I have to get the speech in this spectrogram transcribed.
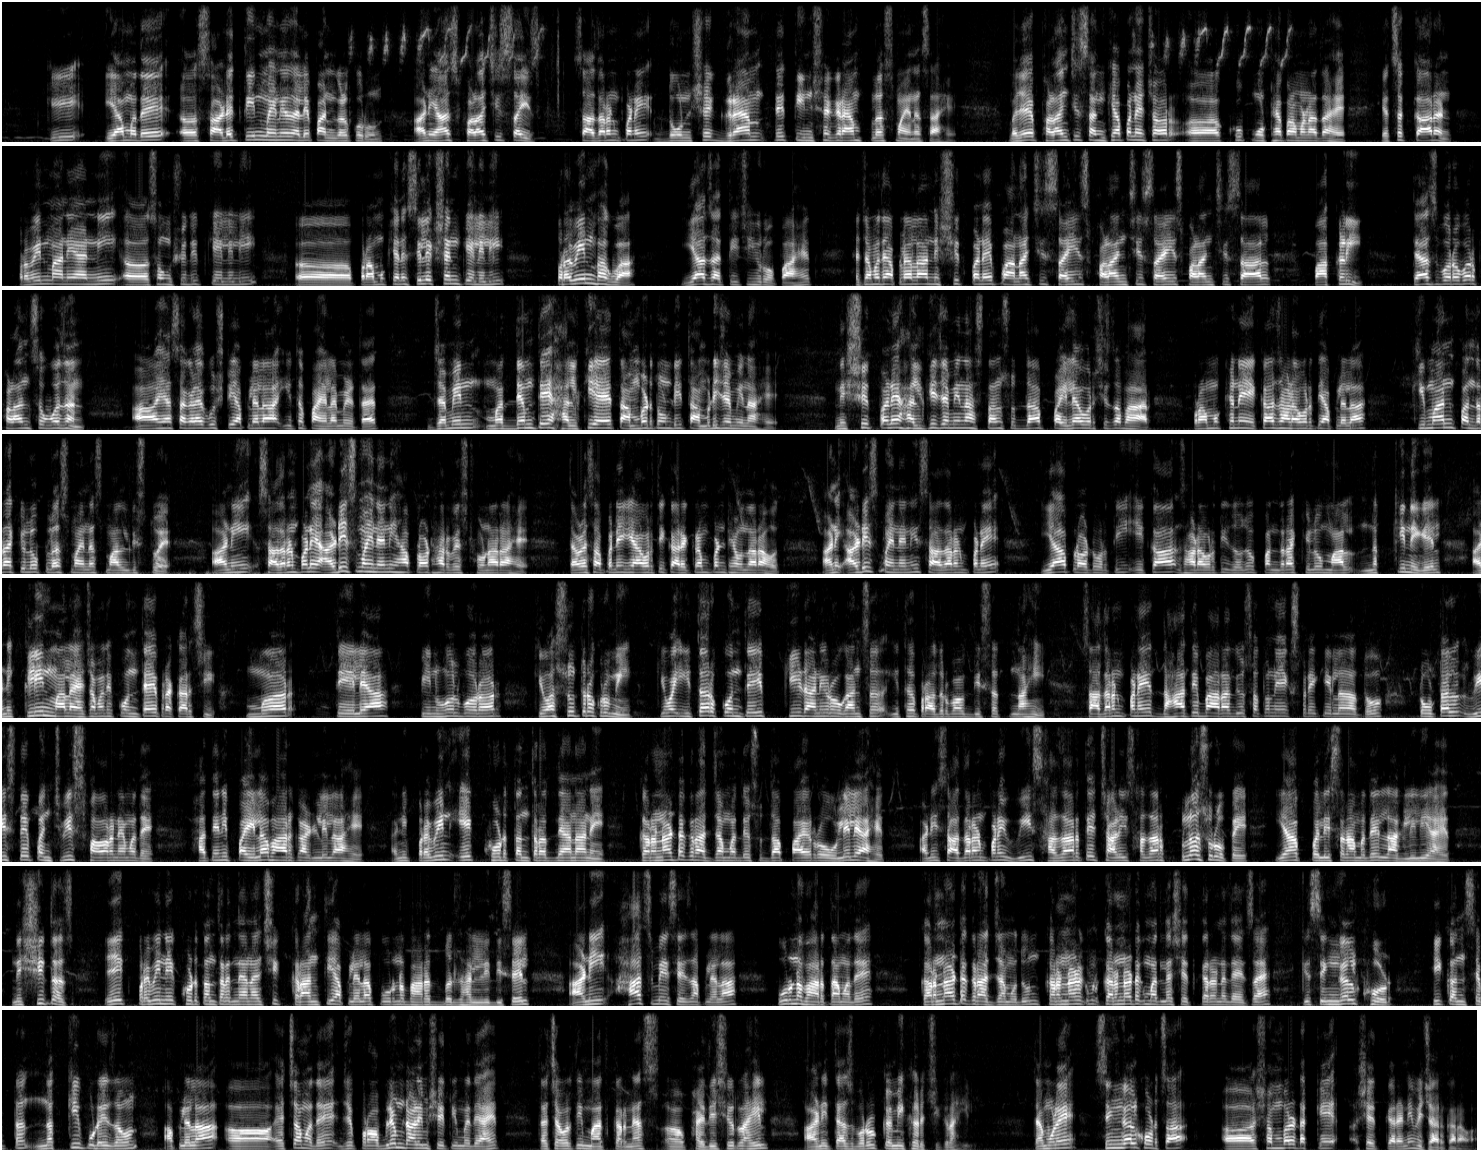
की यामध्ये साडेतीन महिने झाले पानगळ करून आणि आज फळाची साईज साधारणपणे दोनशे ग्रॅम ते तीनशे ग्रॅम प्लस मायनस आहे. म्हणजे फळांची संख्या पण याच्यावर खूप मोठ्या प्रमाणात आहे. याचं कारण प्रवीण माने यांनी संशोधित केलेली प्रामुख्याने सिलेक्शन केलेली प्रवीण भगवा या जातीची ही रोपं आहेत. ह्याच्यामध्ये आपल्याला निश्चितपणे पानाची साईज फळांची साईज फळांची साल पाकळी त्याचबरोबर फळांचं वजन ह्या सगळ्या गोष्टी आपल्याला इथं पाहायला मिळत आहेत जमीन मध्यम ते हलकी आहे तांबडतोंडी तांबडी जमीन आहे. निश्चितपणे हलकी जमीन असतानासुद्धा पहिल्या वर्षीचा भार प्रामुख्याने एका झाडावरती आपल्याला किमान पंधरा किलो प्लस मायनस माल दिसतो आहे आणि साधारणपणे अडीच महिन्यांनी हा प्लॉट हार्वेस्ट होणार आहे. त्यावेळेस आपण एक यावरती कार्यक्रम पण ठेवणार आहोत. आणि अडीच महिन्यांनी साधारणपणे या प्लॉटवरती एका झाडावरती जवळजवळ पंधरा किलो माल नक्की निघेल. आणि क्लीन माल आहे. ह्याच्यामध्ये कोणत्याही प्रकारची मर तेल्या पिनहोल बोरर किंवा सूत्रकृमी किंवा इतर कोणतेही कीड आणि रोगांचं इथं प्रादुर्भाव दिसत नाही. साधारणपणे दहा ते बारा दिवसातून एक स्प्रे केला जातो. टोटल वीस ते पंचवीस फवारण्यामध्ये हा त्यांनी पहिला भार काढलेला आहे. आणि प्रवीण एक खोड तंत्रज्ञानाने कर्नाटक राज्यामध्ये सुद्धा पाय रोवलेले आहेत. आणि साधारणपणे वीस हजार ते चाळीस हजार प्लस रोपे या परिसरामध्ये लागलेली आहेत. निश्चितच एक प्रवीण एक खोड तंत्रज्ञानाची क्रांती आपल्याला पूर्ण भारतभर झालेली दिसेल. आणि हाच मेसेज आपल्याला पूर्ण भारतामध्ये कर्नाटक राज्यामधून कर्नाटक कर्नाटकमधल्या शेतकऱ्यांना द्यायचा आहे की सिंगल खोड ही कन्सेप्ट नक्की पुढे जाऊन आपल्याला याच्यामध्ये जे प्रॉब्लेम डाळिंब शेतीमध्ये आहेत त्याच्यावरती मात करण्यास फायदेशीर राहील आणि त्याचबरोबर कमी खर्चिक राहील. त्यामुळे सिंगल खोडचा शंभर टक्के शेतकऱ्यांनी विचार करावा.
